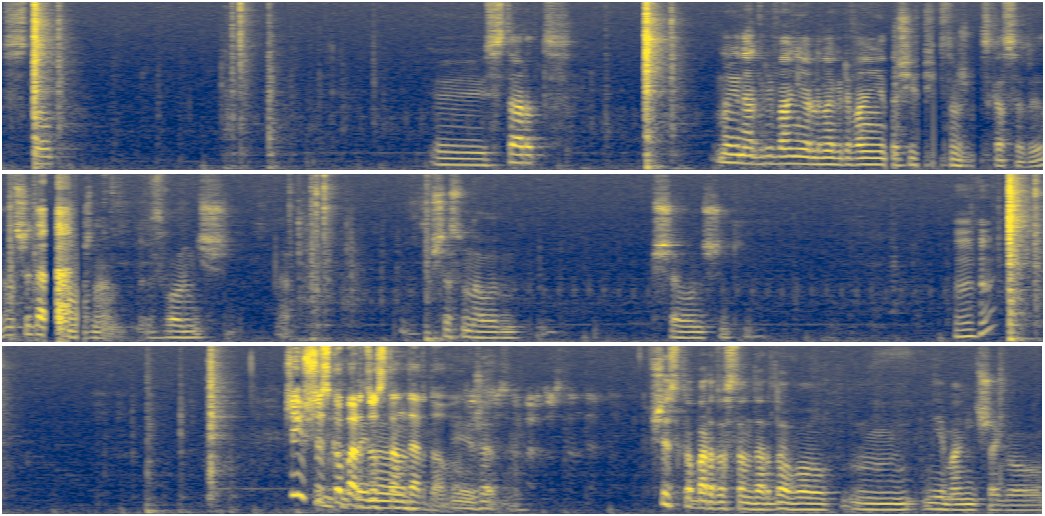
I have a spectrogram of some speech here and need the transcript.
stop, start, no i nagrywanie, ale nagrywanie nie da się wcisnąć bez kasety. Znaczy da, można zwolnić. Przesunąłem przełączniki. Mhm. Czyli wszystko bardzo no, standardowo. y, Że... Wszystko bardzo standardowo, mm, nie ma niczego.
